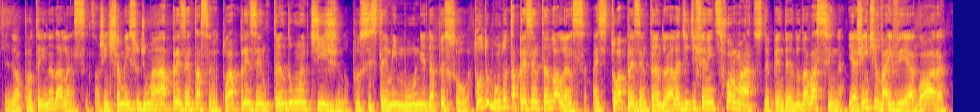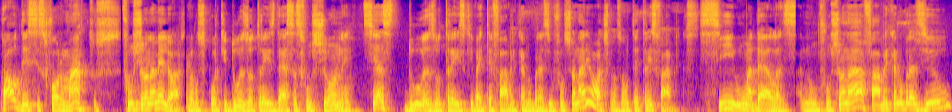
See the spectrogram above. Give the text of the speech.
entendeu? A proteína da lança. Então, a gente chama isso de uma apresentação. Eu estou apresentando um antígeno para o sistema imune da pessoa. Todo mundo está apresentando a lança, mas estou apresentando ela de diferentes formatos, dependendo da vacina. E a gente vai ver agora qual desses formatos funciona melhor. Vamos supor que duas ou três dessas funcionem. Se as duas ou três que vai ter fábrica no Brasil funcionarem, ótimo, nós vamos ter três fábricas. Se uma delas não funcionar, a fábrica no Brasil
